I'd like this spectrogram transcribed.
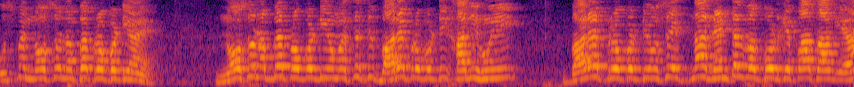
उसमें 990 प्रॉपर्टियाँ हैं 990 प्रॉपर्टियों में से सिर्फ़ 12 प्रॉपर्टी खाली हुई। 12 प्रॉपर्टियों से इतना रेंटल वर्क बोर्ड के पास आ गया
